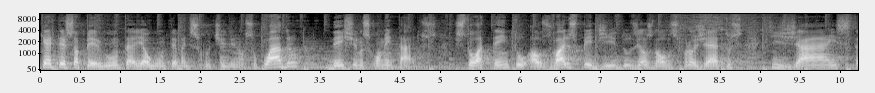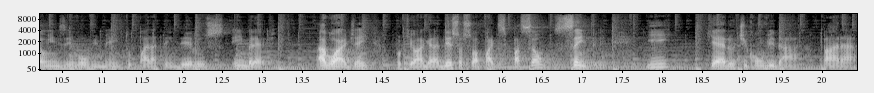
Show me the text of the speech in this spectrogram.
Quer ter sua pergunta e algum tema discutido em nosso quadro? Deixe nos comentários. Estou atento aos vários pedidos e aos novos projetos que já estão em desenvolvimento para atendê-los em breve. Aguarde, hein? Porque eu agradeço a sua participação sempre e quero te convidar para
